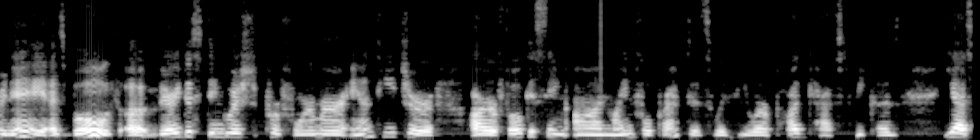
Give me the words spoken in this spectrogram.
Renee, as both a very distinguished performer and teacher, are focusing on mindful practice with your podcast because yes,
